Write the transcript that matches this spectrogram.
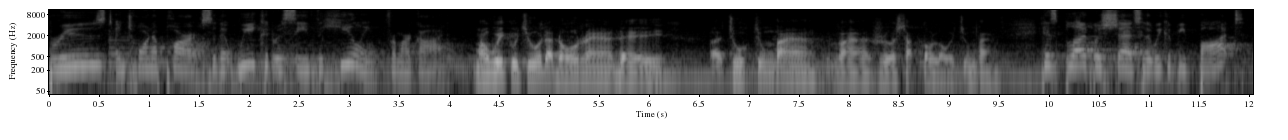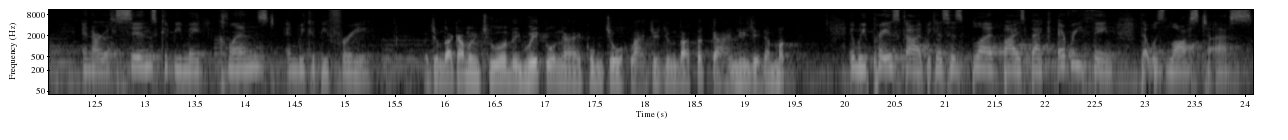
bruised and torn apart so that we could receive the healing from our God. Máu huyết của Chúa đã đổ ra để ờ, chuộc chúng ta và rửa sạch tội lỗi chúng ta. His blood was shed so that we could be bought and our sins could be made cleansed and we could be free. Và chúng ta cảm ơn Chúa vì huyết của Ngài cũng chuộc lại cho chúng ta tất cả những gì đã mất. And we praise God because his blood buys back everything that was lost to us.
